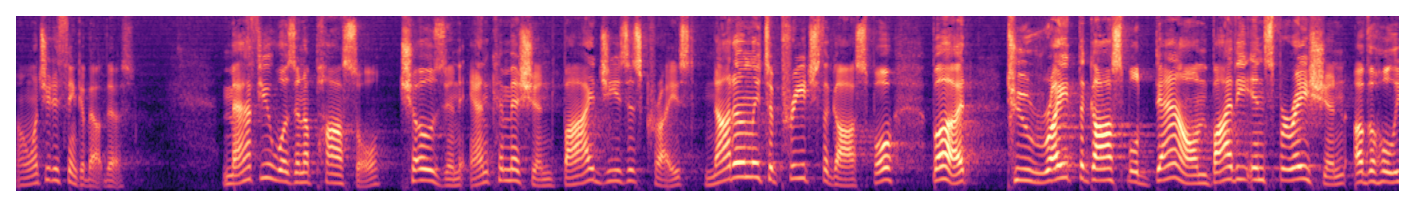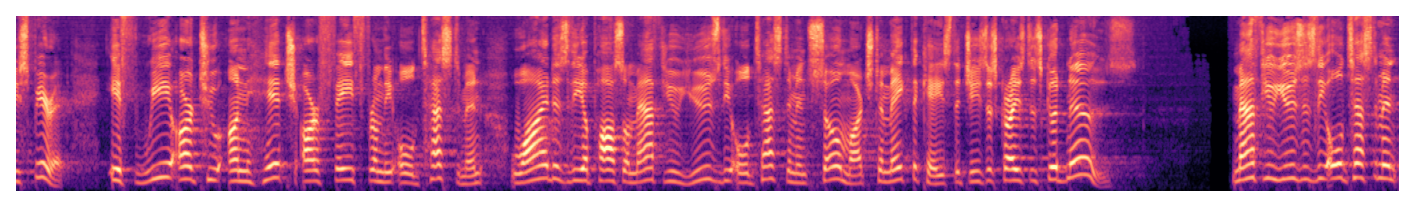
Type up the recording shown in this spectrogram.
Now, I want you to think about this. Matthew was an apostle chosen and commissioned by Jesus Christ not only to preach the gospel, but to write the gospel down by the inspiration of the Holy Spirit if we are to unhitch our faith from the Old Testament, why does the Apostle Matthew use the Old Testament so much to make the case that Jesus Christ is good news? Matthew uses the Old Testament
